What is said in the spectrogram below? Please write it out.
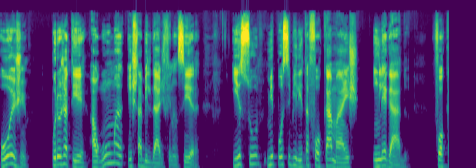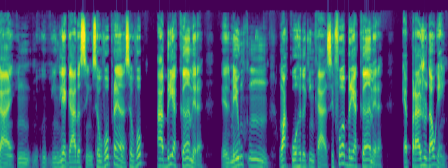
Hoje, por eu já ter alguma estabilidade financeira, isso me possibilita focar mais em legado, focar em, em legado assim, se eu vou para se eu vou abrir a câmera, é meio um, um, um acordo aqui em casa. Se for abrir a câmera, é para ajudar alguém.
